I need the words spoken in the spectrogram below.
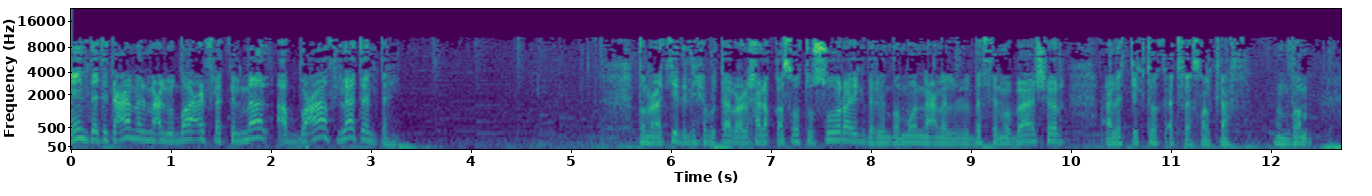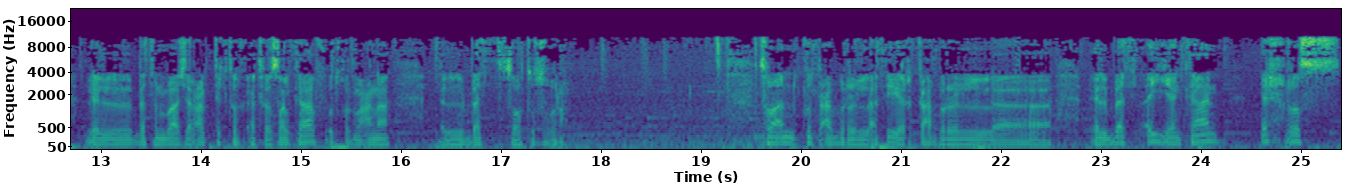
أنت تتعامل مع اللي يضاعف لك المال أضعاف لا تنتهي. طبعا أكيد اللي يحبوا يتابعوا الحلقة صوت وصورة يقدر ينضموا لنا على البث المباشر على التيك توك @فيصل كاف. انضم للبث المباشر على التيك توك @فيصل كاف وادخل معنا البث صوت وصورة. سواء كنت عبر الأثير عبر البث ايا كان احرص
